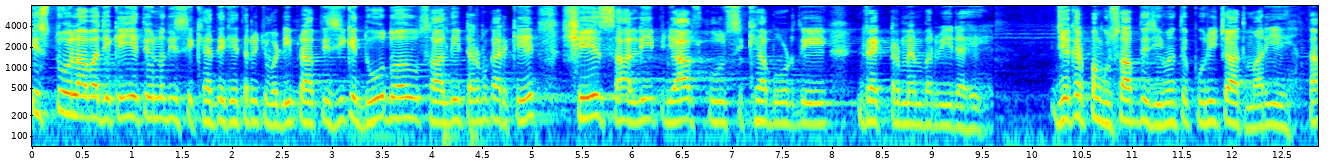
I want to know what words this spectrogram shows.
ਇਸ ਤੋਂ ਇਲਾਵਾ ਜੇ ਕਹੀਏ ਤੇ ਉਹਨਾਂ ਦੀ ਸਿੱਖਿਆ ਦੇ ਖੇਤਰ ਵਿੱਚ ਵੱਡੀ ਪ੍ਰਾਪਤੀ ਸੀ ਕਿ 2-2 ਸਾਲ ਦੀ ਟਰਮ ਕਰਕੇ 6 ਸਾਲ ਲਈ ਪੰਜਾਬ ਸਕੂਲ ਸਿੱਖਿਆ ਬੋਰਡ ਦੇ ਡਾਇਰੈਕਟਰ ਮੈਂਬਰ ਵੀ ਰਹੇ। ਜੇਕਰ ਪੰਗੂ ਸਾਹਿਬ ਦੇ ਜੀਵਨ ਤੇ ਪੂਰੀ ਝਾਤ ਮਾਰੀਏ ਤਾਂ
